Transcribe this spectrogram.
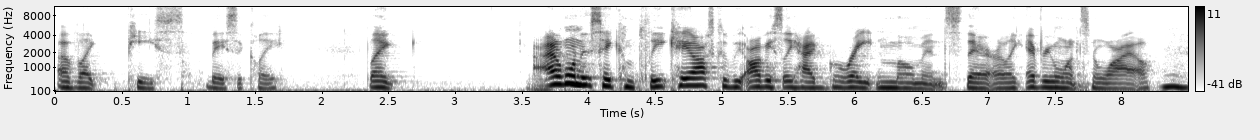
of like peace, basically. Like, I don't want to say complete chaos because we obviously had great moments there, like every once in a while. Mm.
